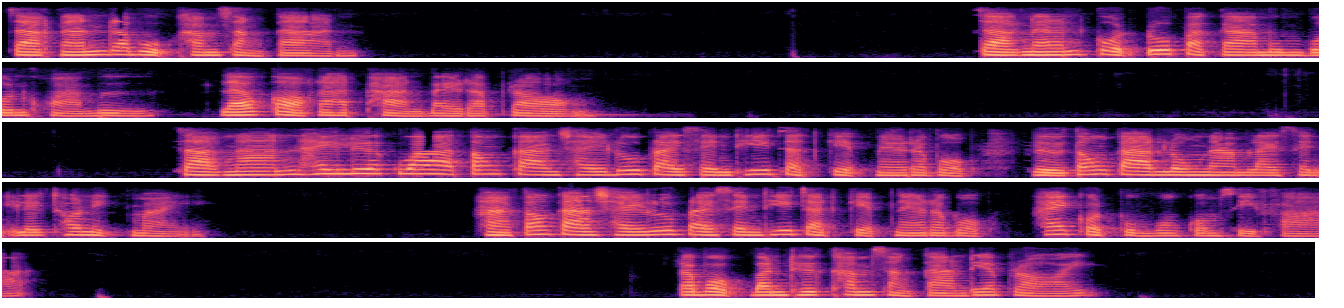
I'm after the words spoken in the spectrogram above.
จากนั้นระบุคำสั่งการ จากนั้นกดรูปปากกามุมบนขวามือ แล้วกรอกรหัสผ่านใบรับรอง จากนั้นให้เลือกว่าต้องการใช้รูปลายเซ็นที่จัดเก็บในระบบ หรือต้องการลงนามลายเซ็นอิเล็กทรอนิกส์ใหม่ หากต้องการใช้รูปลายเซ็นที่จัดเก็บในระบบ ให้กดปุ่มวงกลมสีฟ้า ระบบบันทึกคำสั่งการเรียบร้อย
